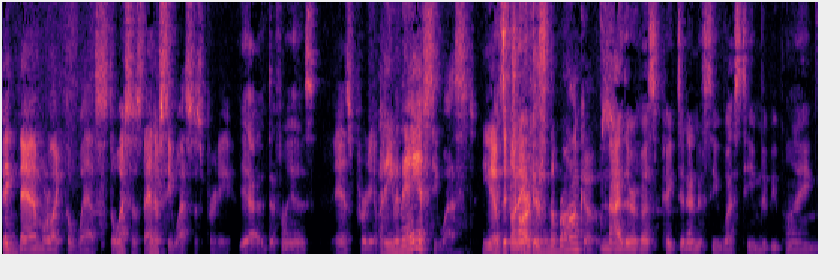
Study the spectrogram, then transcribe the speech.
Big them or like the West. The West is the NFC West is pretty yeah it definitely is is pretty, but even the AFC West, you have It's the Chargers and the Broncos. neither of us picked an NFC West team to be playing.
